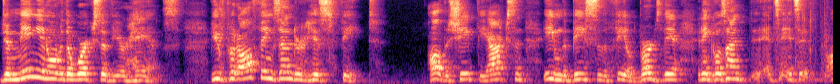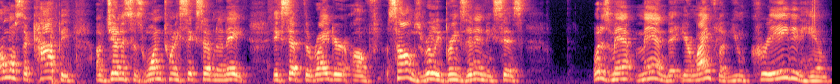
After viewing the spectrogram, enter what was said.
dominion over the works of your hands. You've put all things under his feet. All the sheep, the oxen, even the beasts of the field, birds there. And he goes on, it's, it's almost a copy of Genesis 1 26, 7, and 8, except the writer of Psalms really brings it in. He says, What is man, man that you're mindful of? You created him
